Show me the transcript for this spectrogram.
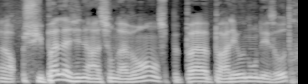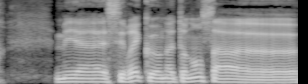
Alors, je suis pas de la génération d'avant, je peux pas parler au nom des autres. Mais euh, c'est vrai qu'on a tendance à euh,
